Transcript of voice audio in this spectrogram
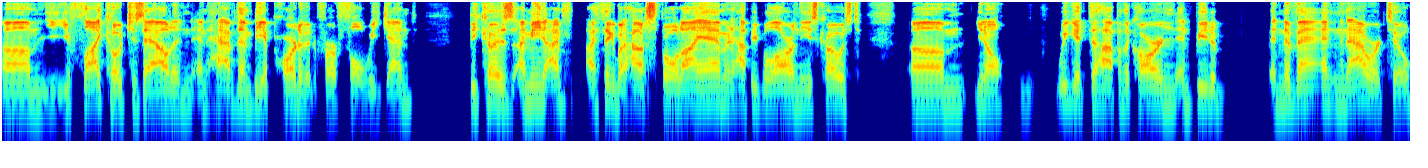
um, you, you, fly coaches out and, and have them be a part of it for a full weekend. Because I mean, I I think about how spoiled I am and how people are on the East Coast. Um, you know, we get to hop in the car and, and beat a, an event in an hour or two,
